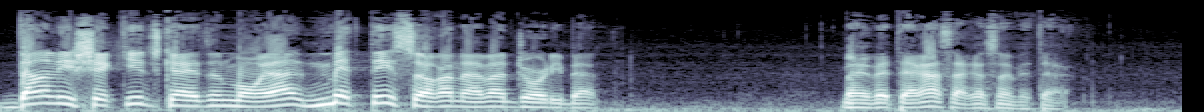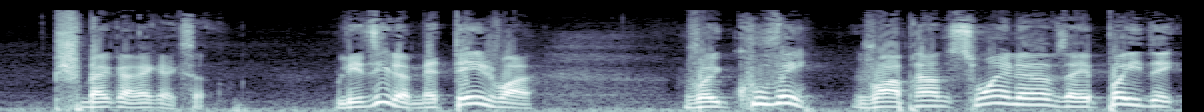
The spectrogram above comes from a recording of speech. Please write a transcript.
dans l'échiquier du Canadien de Montréal, Mété sera en avant de Jordy Ben. Ben, un vétéran, ça reste un vétéran. Puis je suis bien correct avec ça. Vous l'avez dit, là, Mété, je vais, je vais le couver. Je vais en prendre soin, là, vous n'avez pas idée.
